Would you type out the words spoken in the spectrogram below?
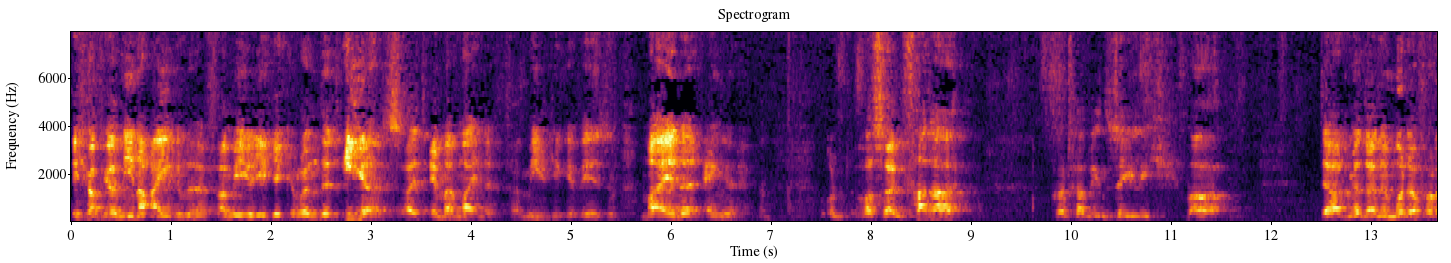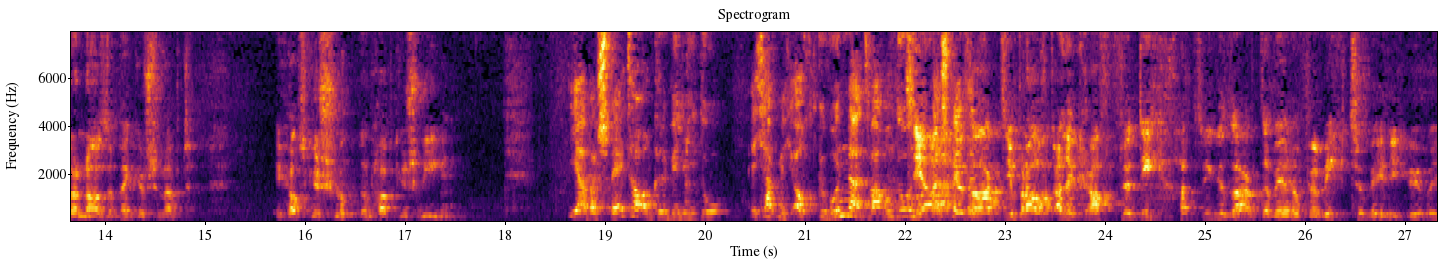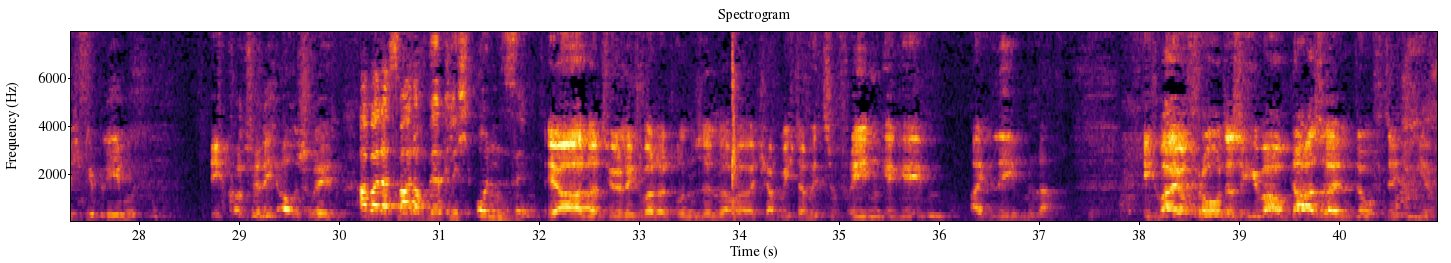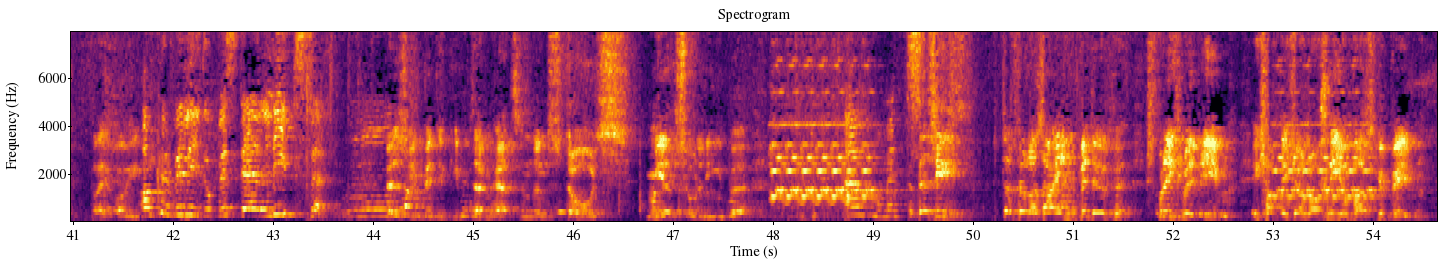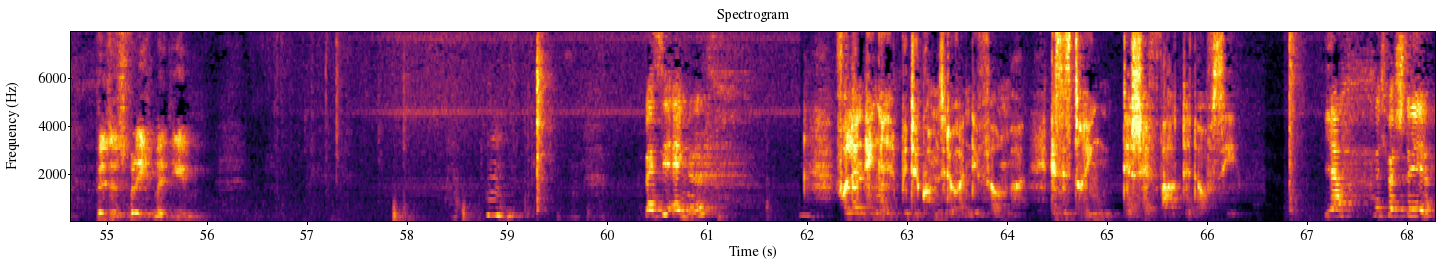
Ich habe ja nie eine eigene Familie gegründet. Ihr seid immer meine Familie gewesen, meine Engel. Und was sein Vater, Gott hab ihn selig, war, der hat mir deine Mutter vor der Nase weggeschnappt. Ich hab's geschluckt und hab geschwiegen. Ja, aber später, Onkel Willi, du. Ich habe mich oft gewundert, warum du Sie hat gesagt, sie braucht alle Kraft für dich, hat sie gesagt. Da wäre für mich zu wenig übrig geblieben. Ich konnte sie nicht ausreden. Aber das war doch wirklich Unsinn. Ja, natürlich war das Unsinn, aber ich habe mich damit zufrieden gegeben, ein Leben lang. Ich war ja froh, dass ich überhaupt da sein durfte, hier bei euch. Onkel Willi, du bist der Liebste. Bessie, bitte gib deinem Herzen einen Stoß, mir zuliebe. Ah, Moment. Bessie, das wird er sein, bitte sprich mit ihm. Ich habe dich ja noch nie um was gebeten. Bitte sprich mit ihm. Bessie Engel, Fräulein Engel, bitte kommen Sie doch in die Firma. Es ist dringend. Der Chef wartet auf Sie. Ja, ich verstehe.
